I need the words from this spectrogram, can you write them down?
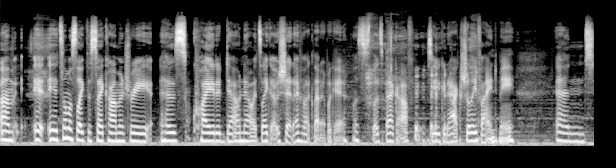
Um, it, it's almost like the psychometry has quieted down now. It's like, oh shit, I fucked that up. Okay, let's let's back off so you could actually find me. And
